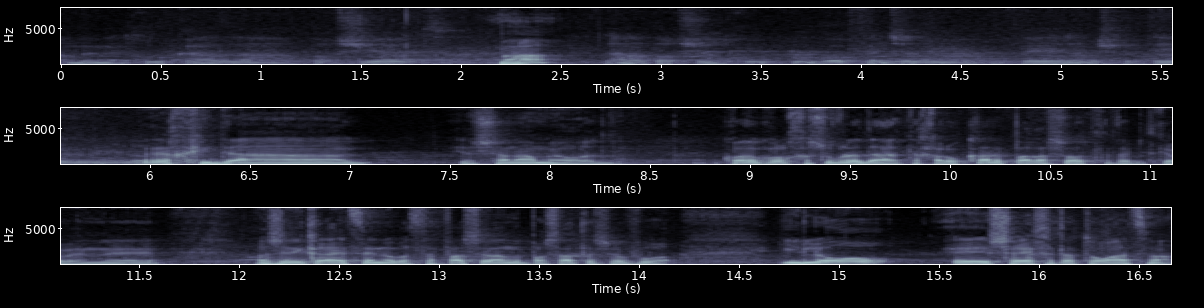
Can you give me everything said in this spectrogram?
למה באמת חולקה אז הפרשיות? מה? למה הפרשיות חולקו באופן של ולמשפטים? זו חידה ישנה מאוד. קודם כל חשוב לדעת, החלוקה לפרשות, אתה מתכוון, מה שנקרא אצלנו בשפה שלנו פרשת השבוע, היא לא שייכת לתורה עצמה.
